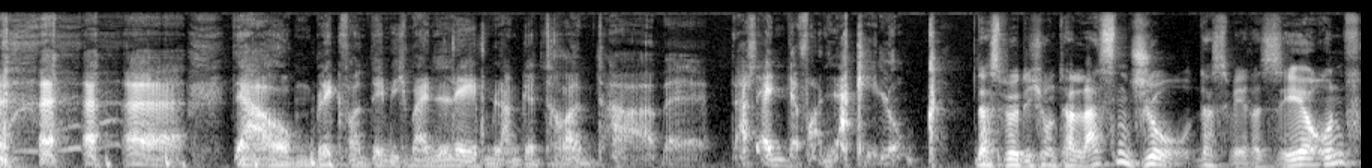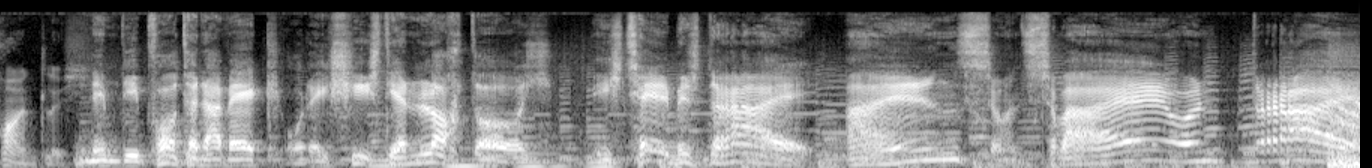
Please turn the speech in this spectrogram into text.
Der Augenblick, von dem ich mein Leben lang geträumt habe. Das Ende von Lucky Luke. das würde ich unterlassen, Joe. Das wäre sehr unfreundlich. Nimm die Pfote da weg oder ich schieß dir ein Loch durch. Ich zähl bis drei. Eins und zwei und drei.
